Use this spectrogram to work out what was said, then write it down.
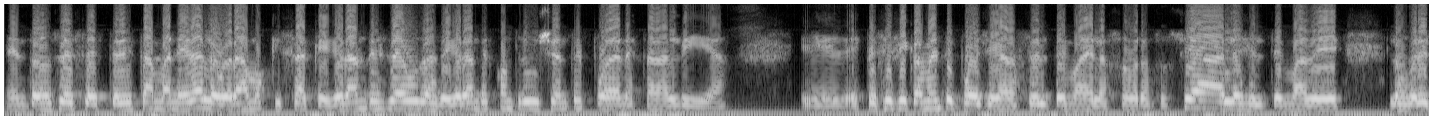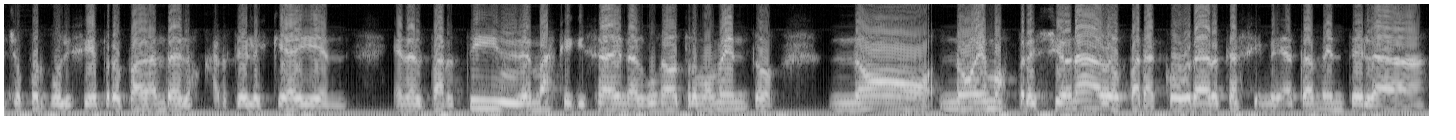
Entonces, este, de esta manera logramos quizá que grandes deudas de grandes contribuyentes puedan estar al día. Eh, específicamente puede llegar a ser el tema de las obras sociales, el tema de los derechos por publicidad y propaganda de los carteles que hay en, en el partido y demás que quizá en algún otro momento no, no hemos presionado para cobrar casi inmediatamente la,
